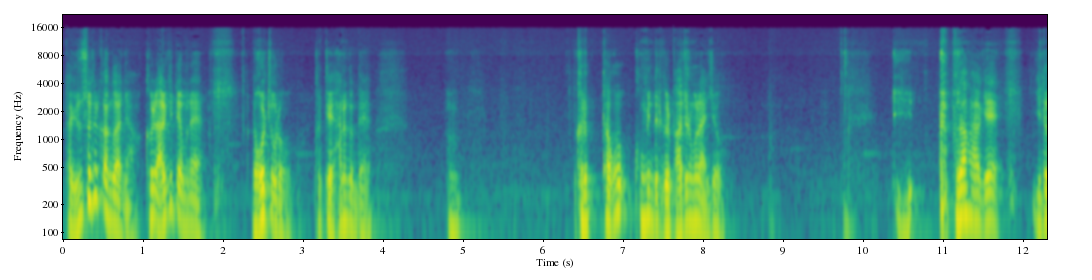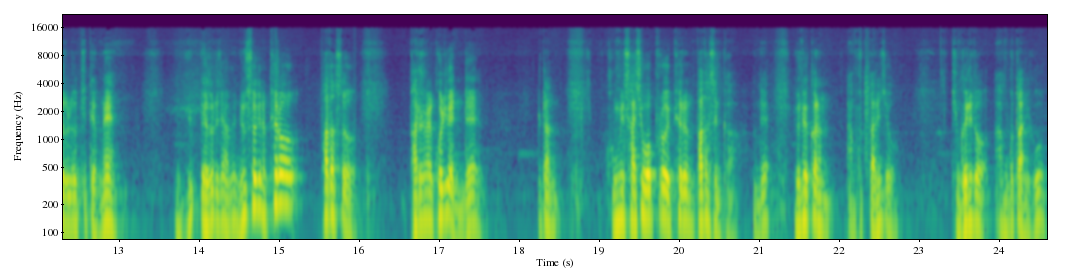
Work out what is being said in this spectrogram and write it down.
다 윤석열 깐 거 아니야. 그걸 알기 때문에 노골적으로 그렇게 하는 건데 음, 그렇다고 국민들이 그걸 봐주는 건 아니죠. 이, 부당하게 이득을 얻기 때문에 왜 그러냐면 윤석열은 표로 받아서 발언할 권리가 있는데 일단 국민 45%의 표는 받았으니까. 근데 윤핵관은 아무것도 아니죠. 김건희도 아무것도 아니고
